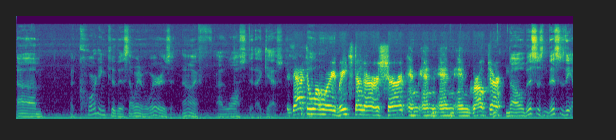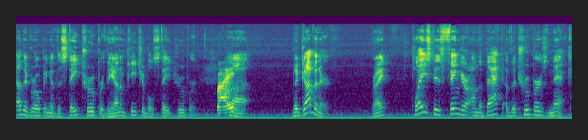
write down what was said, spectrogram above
um, according to this, now wait a minute, where is it? Oh, I, I lost it, I guess. Is that the one where he reached under her shirt and and and, and groped her? No, this is this is the other groping of the state trooper, the unimpeachable state trooper. Right. Uh, the governor, right, placed his finger on the back of the trooper's neck,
